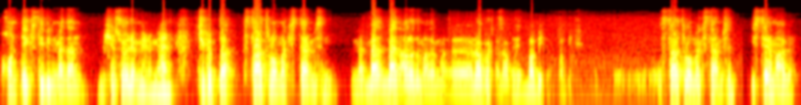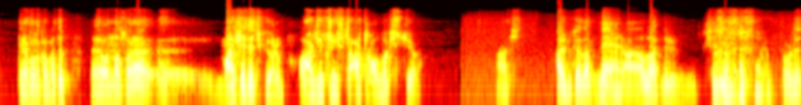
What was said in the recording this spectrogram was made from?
konteksti bilmeden bir şey söylemiyorum. Yani çıkıp da starter olmak ister misin? Ben ben aradım adamı. Robert, Robert Bobby. Bobby. starter olmak ister misin? İsterim abi. Telefonu kapatıp e, ondan sonra e, manşete çıkıyorum. RG3 starter olmak istiyor. Abi işte. Halbuki adam ne yani Allah bilir şey değildir. Orada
